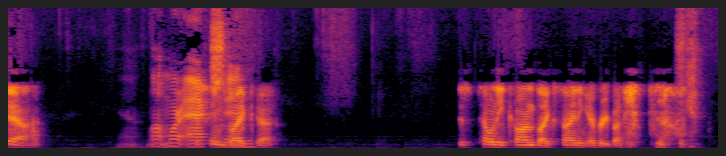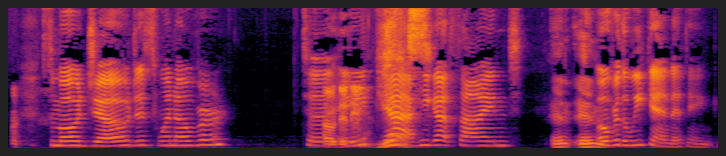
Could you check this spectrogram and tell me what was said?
Yeah, Yeah. A lot more it action. seems like uh, just Tony Khan's like signing everybody. Samoa Joe just went over to. Oh, did he? AE Yeah, Yes. he got signed and and over the weekend, I think.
